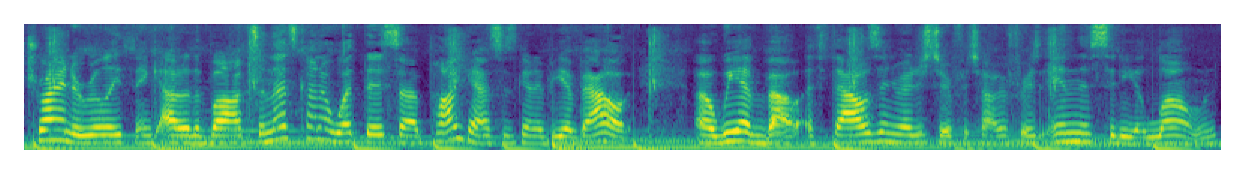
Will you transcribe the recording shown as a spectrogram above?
trying to really think out of the box. And that's kind of what this uh, podcast is going to be about. Uh, we have about a thousand registered photographers in the city alone,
